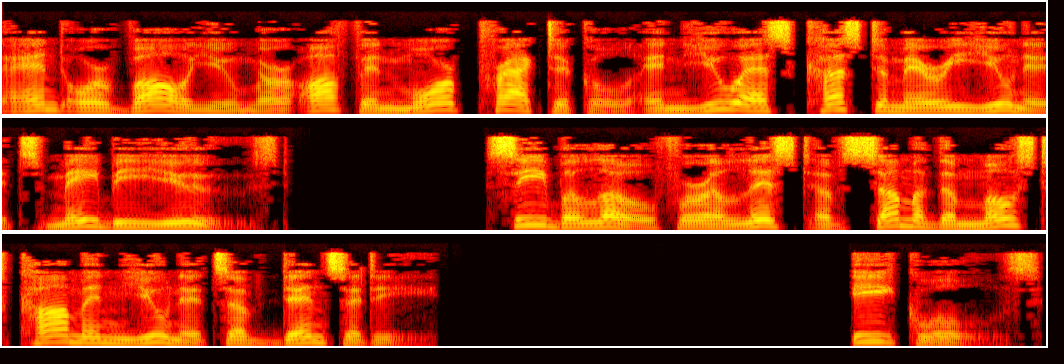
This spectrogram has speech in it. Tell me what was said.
and or volume are often more practical and US customary units may be used. See below for a list of some of the most common units of density. equals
